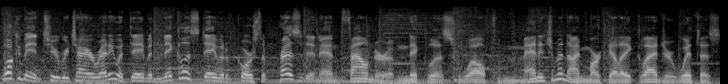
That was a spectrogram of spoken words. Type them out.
Welcome into Retire Ready with David Nicholas. David, of course, the president and founder of Nicholas Wealth Management. I'm Mark Elliott. Glad you're with us.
